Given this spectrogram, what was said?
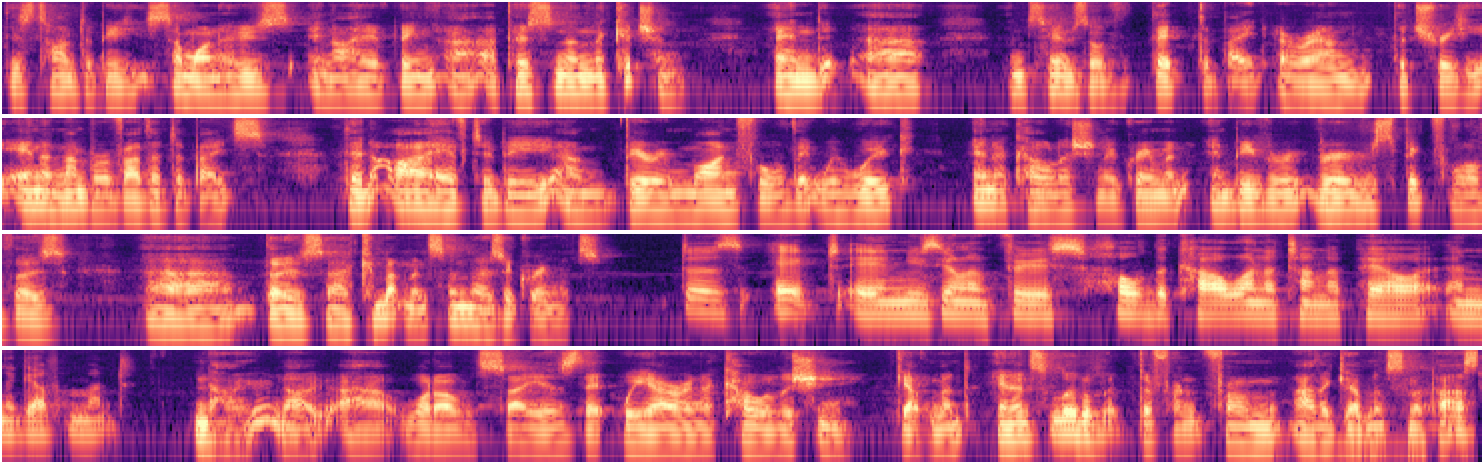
There's time to be someone who's, and I have been a, a person in the kitchen, and. In terms of that debate around the treaty and a number of other debates, then I have to be um, very mindful that we work in a coalition agreement and be very, very respectful of those uh, those uh, commitments in those agreements. Does ACT and New Zealand First hold the kawanatanga power in the government? No, no. Uh, what I would say is that we are in a coalition government, and it's a little bit different from other governments in the past.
